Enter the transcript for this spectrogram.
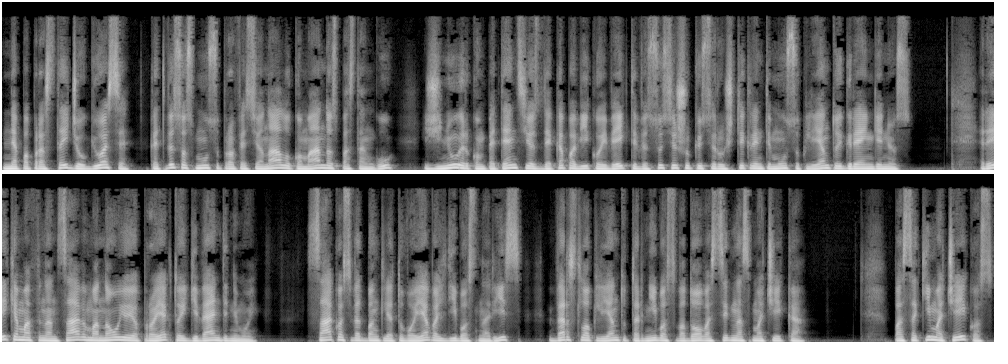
Nepaprastai džiaugiuosi, kad visos mūsų profesionalų komandos pastangų, žinių ir kompetencijos dėka pavyko įveikti visus iššūkius ir užtikrinti mūsų klientų įgrenginius. Reikiamą finansavimą naujojo projekto įgyvendinimui, sako Svetbank Lietuvoje valdybos narys, verslo klientų tarnybos vadovas Signas Mačiaika. Pasaky Mačiaikos,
